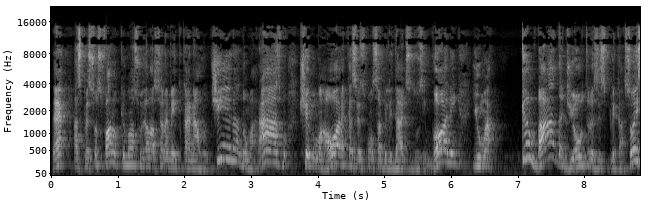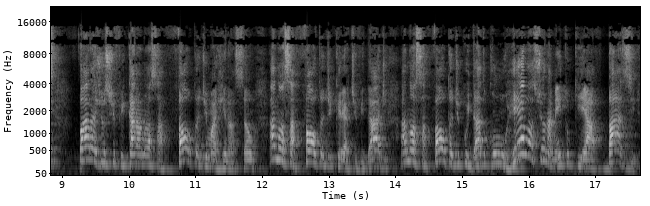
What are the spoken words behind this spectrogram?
né, as pessoas falam que o nosso relacionamento cai na rotina, no marasmo, chega uma hora que as responsabilidades nos engolem e uma cambada de outras explicações para justificar a nossa falta de imaginação, a nossa falta de criatividade, a nossa falta de cuidado com o relacionamento que é a base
